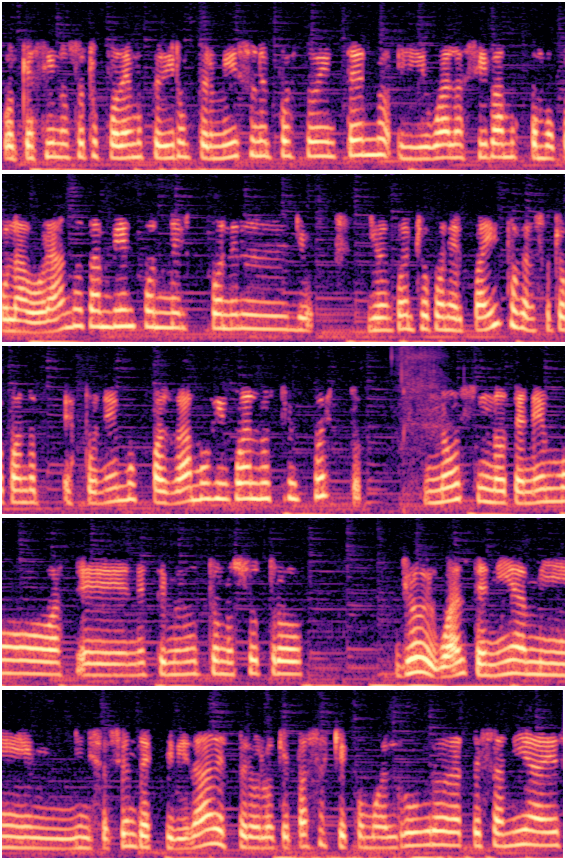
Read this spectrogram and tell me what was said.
porque así nosotros podemos pedir un permiso en el puesto interno y igual así vamos como colaborando también con el con el yo, yo encuentro con el país, porque nosotros cuando exponemos pagamos igual nuestro impuesto. No no tenemos eh, en este minuto nosotros yo igual tenía mi iniciación de actividades, pero lo que pasa es que como el rubro de artesanía es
